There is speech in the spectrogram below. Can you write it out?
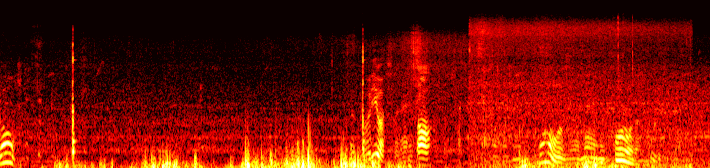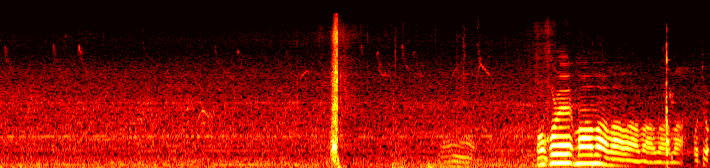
ゴー。無理はしたね。フォローだねフォローだね。おこれまあまあまあまあまあまあまあこっちろ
